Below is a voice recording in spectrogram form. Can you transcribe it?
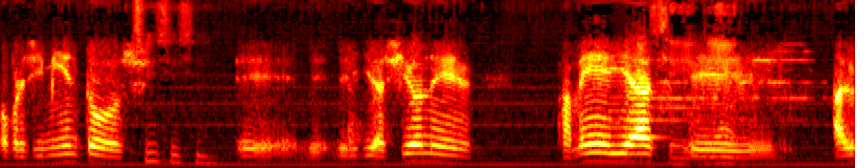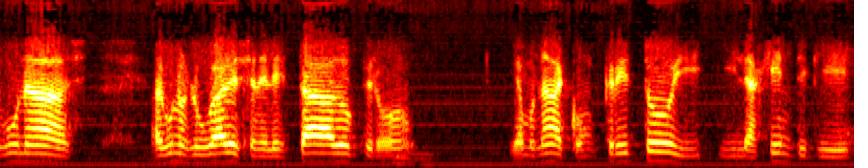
ofrecimientos eh, de, de liquidaciones a medias, eh, algunas algunos lugares en el estado, pero digamos nada concreto y, y la gente que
